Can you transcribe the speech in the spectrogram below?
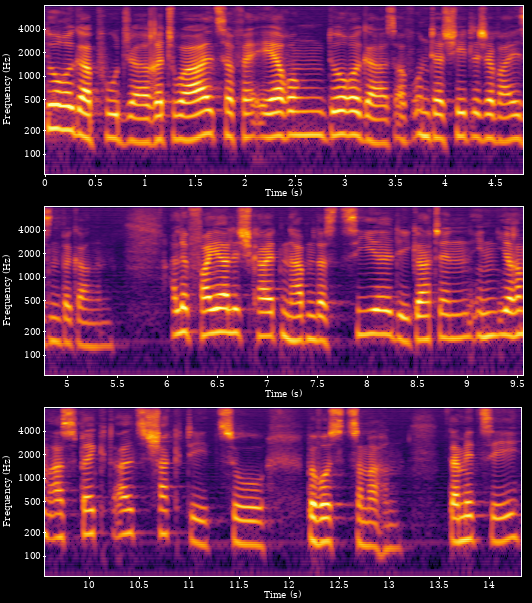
Durga Puja, Ritual zur Verehrung Durgas auf unterschiedliche Weisen begangen. Alle Feierlichkeiten haben das Ziel, die Göttin in ihrem Aspekt als Shakti zu bewusst zu machen, damit sie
